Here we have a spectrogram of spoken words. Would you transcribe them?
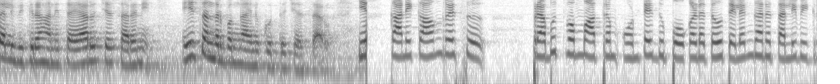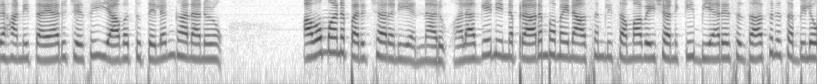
తల్లి విగ్రహాన్ని తయారు చేశారని ఈ సందర్భంగా ఆయన గుర్తు చేశారు. కానీ కాంగ్రెస్ ప్రభుత్వం మాత్రం ఒంటెద్దు పోకడతో తెలంగాణ తల్లి విగ్రహాన్ని తయారు చేసి యావత్తు తెలంగాణను అవమానపరిచారని అన్నారు. అలాగే నిన్న ప్రారంభమైన అసెంబ్లీ సమావేశానికి బీఆర్ఎస్ శాసనసభ్యులు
